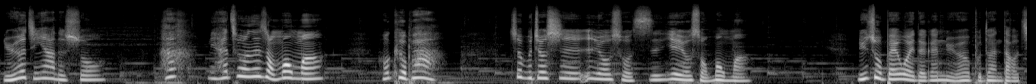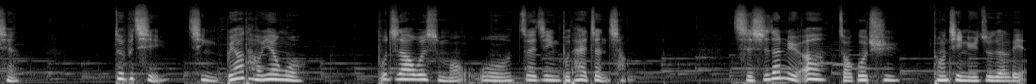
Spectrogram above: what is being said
女二惊讶的说：“哈，你还做了那种梦吗？好可怕！这不就是日有所思，夜有所梦吗？”女主卑微的跟女二不断道歉：“对不起，请不要讨厌我。不知道为什么我最近不太正常。”此时的女二走过去，捧起女主的脸，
